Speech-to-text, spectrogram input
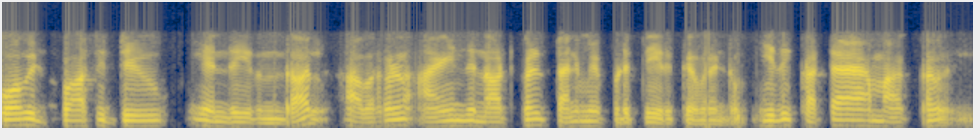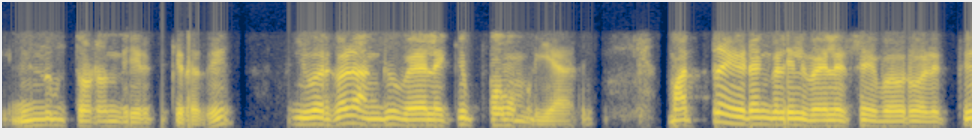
கோவிட் பாசிட்டிவ் என்று இருந்தால் அவர்கள் ஐந்து நாட்கள் தனிமைப்படுத்தி இருக்க வேண்டும். இது கட்டாயமாக்கல் இன்னும் தொடர்ந்து இருக்கிறது. இவர்கள் அங்கு வேலைக்கு போக முடியாது. மற்ற இடங்களில் வேலை செய்பவர்களுக்கு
